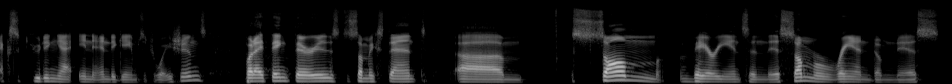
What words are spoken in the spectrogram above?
executing at in end of game situations but i think there is to some extent um, some variance in this some randomness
